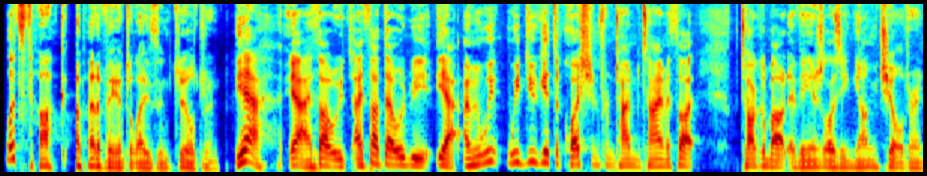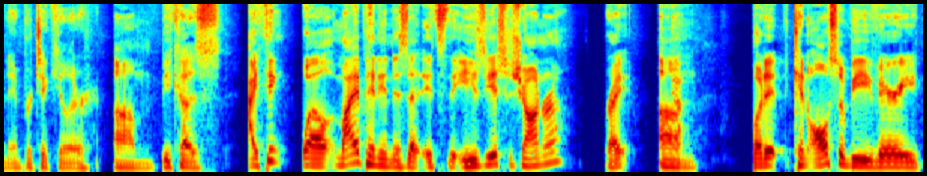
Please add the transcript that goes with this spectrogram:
let's talk about evangelizing children. Yeah, yeah. I thought we, I thought that would be. Yeah, I mean, we we do get the question from time to time. I thought talk about evangelizing young children in particular, um, because I think. Well, my opinion is that it's the easiest genre, right? Um, but it can also be very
